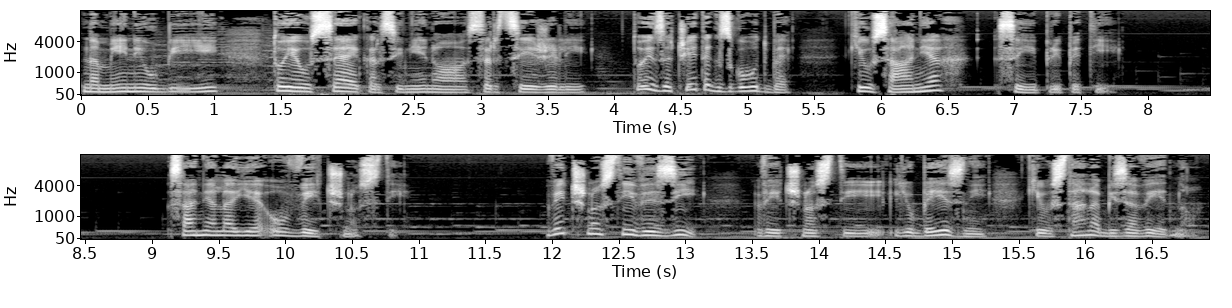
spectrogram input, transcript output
namenil bi ji, to je vse, kar si njeno srce želi. To je začetek zgodbe, ki v sanjah se ji pripeti. Sanjala je o večnosti. Večnosti vezi, večnosti ljubezni, ki ostala bi zavedno.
